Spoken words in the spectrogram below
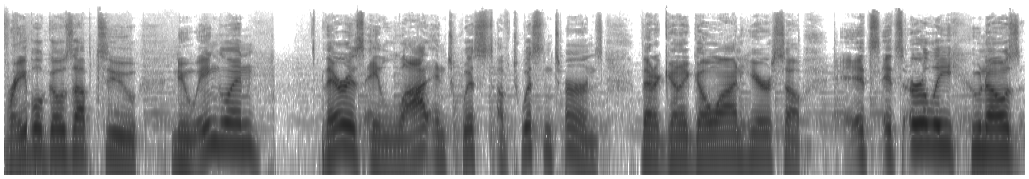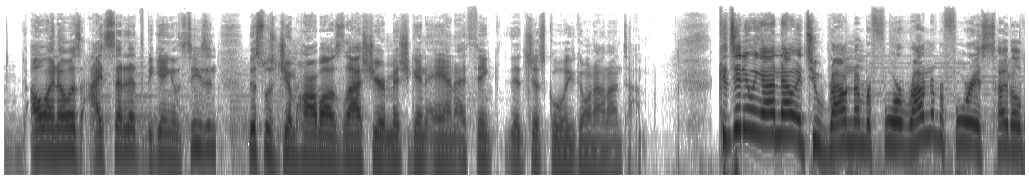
Vrabel goes up to New England. There is a lot and twists of twists and turns that are gonna go on here. So it's it's early. Who knows? All I know is I said it at the beginning of the season. This was Jim Harbaugh's last year at Michigan, and I think it's just cool he's going out on top. Continuing on now into round number four. Round number four is titled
